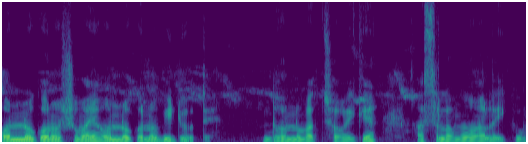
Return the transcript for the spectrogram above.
অন্য কোনো সময়, অন্য কোনো ভিডিওতে। ধন্যবাদ সবাইকে। আসসালামু আলাইকুম।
